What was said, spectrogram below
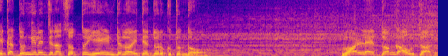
ఇక దొంగిలించిన సొత్తు ఏ ఇంటిలో అయితే దొరుకుతుందో వాళ్ళే దొంగ అవుతారు.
